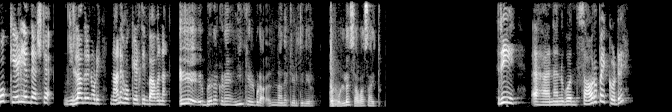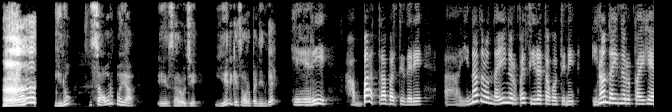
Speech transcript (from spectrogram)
ಹೋಗಿ ಕೇಳಿ ಅಂದೆ ಅಷ್ಟೇ. ಇಲ್ಲಾಂದ್ರೆ ನೋಡಿ ನಾನೇ ಹೋಗಿ ಕೇಳ್ತೀನಿ ಭಾವನ. ಏ ಬೇಡ ಕಣೆ ನೀನ್ ಕೇಳ್ಬೇಡ ನಾನೇ ಕೇಳ್ತೀನಿ ಇರು. ಒಳ್ಳೆ ಸವಾಸ ಆಯ್ತು. ರೀ ನನಗೊಂದು ಸಾವಿರ ರೂಪಾಯಿ ಕೊಡ್ರಿ. ಏನು? ಸಾವಿರ ರೂಪಾಯ? ಏ ಸರೋಜಿ ಏನಕ್ಕೆ ಸಾವಿರ ರೂಪಾಯಿ ನಿನ್ಗೆ? ಏರಿ ಹಬ್ಬ ಹತ್ರ ಬರ್ತಿದೆ ರೀ. ಆ, ಏನಾದ್ರೂ ಒಂದು ಐನೂರು ರೂಪಾಯಿ ಸೀರೆ ತಗೋತೀನಿ. ಇನ್ನೊಂದು ಐನೂರು ರೂಪಾಯಿಗೆ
